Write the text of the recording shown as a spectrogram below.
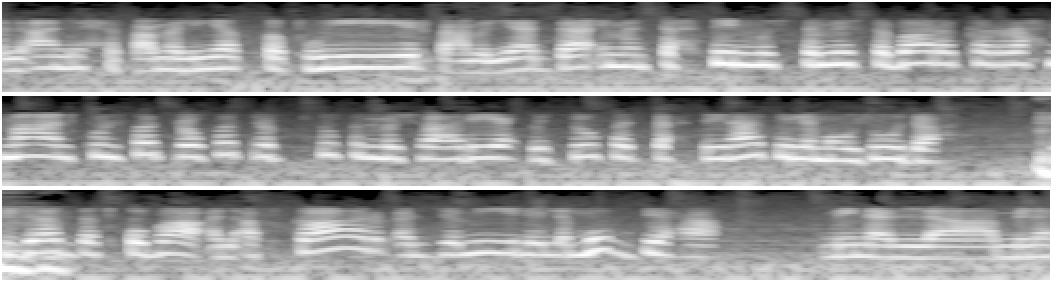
الآن نحن في عمليات تطوير في عمليات دائما تحسين مستمر تبارك الرحمن كل فترة وفترة بتشوف المشاريع بتشوف التحسينات اللي موجودة في. جادة قباء الأفكار الجميلة اللي مبدعة من من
